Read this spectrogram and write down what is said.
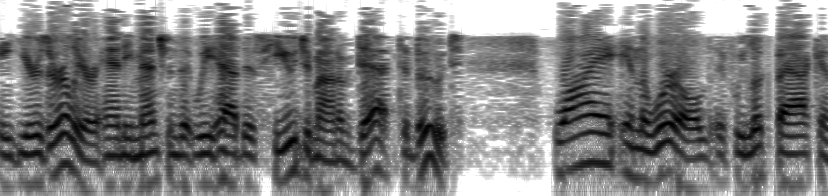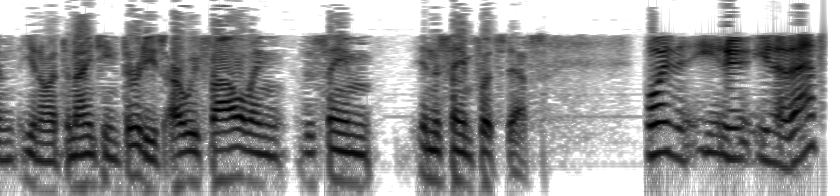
eight years earlier, and he mentioned that we had this huge amount of debt to boot. Why in the world, if we look back and you know at the 1930s, are we following the same in the same footsteps? Boy, you know that's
